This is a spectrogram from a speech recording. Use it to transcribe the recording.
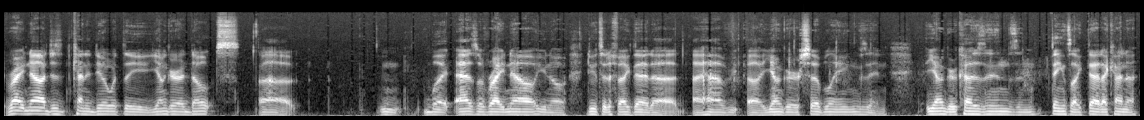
right now, just kind of deal with the younger adults uh, but as of right now, you know, due to the fact that uh, I have uh, younger siblings and younger cousins and things like that, I kind of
